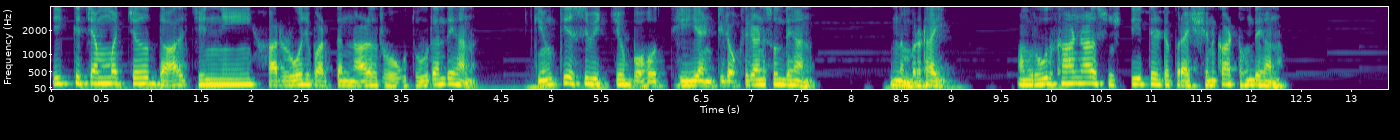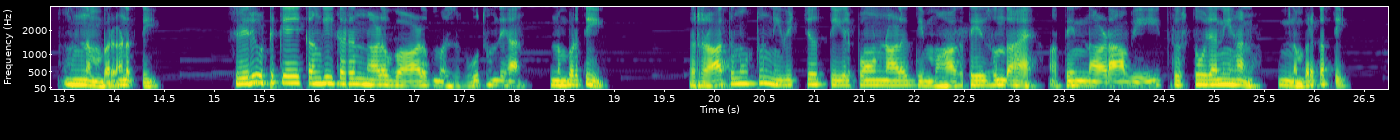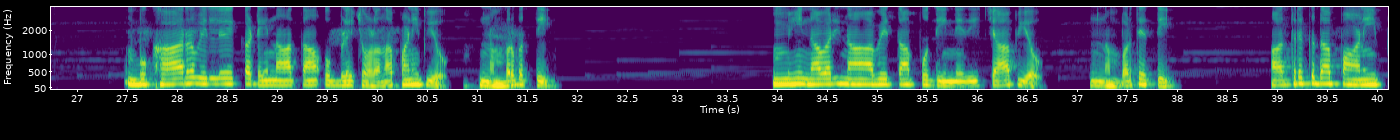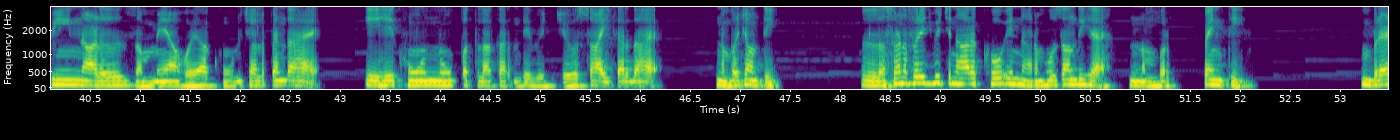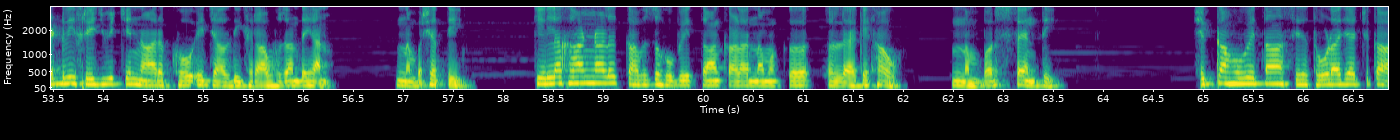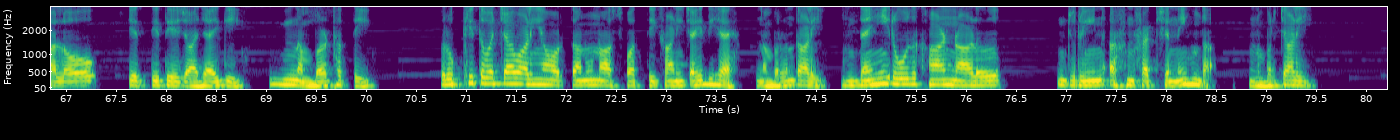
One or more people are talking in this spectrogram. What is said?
ਇੱਕ ਚਮਚ ਦਾਲਚੀਨੀ ਹਰ ਰੋਜ਼ ਵਰਤਣ ਨਾਲ ਰੋਗ ਦੂਰ ਰਹਿੰਦੇ ਹਨ, ਕਿਉਂਕਿ ਇਸ ਵਿੱਚ ਬਹੁਤ ਹੀ ਐਂਟੀਆਕਸੀਡੈਂਟਸ ਹੁੰਦੇ ਹਨ। ਨੰਬਰ 28 ਅਮਰੂਦ ਖਾਣ ਨਾਲ ਸੁਸਤੀ ਤੇ ਡਿਪਰੈਸ਼ਨ ਘੱਟ ਹੁੰਦੇ ਹਨ। ਨੰਬਰ 29 ਸਵੇਰੇ ਉੱਠ ਕੇ ਕੰਘੀ ਕਰਨ ਨਾਲ ਵਾਲ ਮਜ਼ਬੂਤ ਹੁੰਦੇ ਹਨ। ਨੰਬਰ 30 ਰਾਤ ਨੂੰ ਧੁੰਨੀ ਵਿੱਚ ਤੇਲ ਪਾਉਣ ਨਾਲ ਦਿਮਾਗ ਤੇਜ਼ ਹੁੰਦਾ ਹੈ ਅਤੇ ਨਾੜਾਂ ਵੀ ਦਰੁਸਤ ਹੋ ਜਾਂਦੀਆਂ ਹਨ। ਨੰਬਰ 31 ਬੁਖਾਰ ਵੇਲੇ ਘਟੇ ਨਾ ਤਾਂ ਉਬਲੇ ਚੌਲਾਂ ਦਾ ਪਾਣੀ ਪੀਓ। ਨੰਬਰ 32 ਮਹੀਨਾਵਾਰੀ ਨਾ ਆਵੇ ਤਾਂ ਪੁਦੀਨੇ ਦੀ ਚਾਹ ਪੀਓ। ਨੰਬਰ 33 ਅਦਰਕ ਦਾ ਪਾਣੀ ਪੀਣ ਨਾਲ ਜੰਮਿਆ ਹੋਇਆ ਖੂਨ ਚੱਲ ਪੈਂਦਾ ਹੈ। ਇਹ ਖੂਨ ਨੂੰ ਪਤਲਾ ਕਰਨ ਦੇ ਵਿੱਚ ਸਹਾਈ ਕਰਦਾ ਹੈ। ਨੰਬਰ 34 ਲਸਣ ਫ੍ਰਿਜ ਵਿੱਚ ਨਾ ਰੱਖੋ, ਇਹ ਨਰਮ ਹੋ ਜਾਂਦੀ ਹੈ। ਨੰਬਰ 35 ਬ੍ਰੈਡ ਵੀ ਫ੍ਰਿਜ ਵਿੱਚ ਨਾ ਰੱਖੋ, ਇਹ ਜਲਦੀ ਖਰਾਬ ਹੋ ਜਾਂਦੇ ਹਨ। ਨੰਬਰ 36 ਕੇਲਾ ਖਾਣ ਨਾਲ ਕਬਜ਼ ਹੋਵੇ ਤਾਂ ਕਾਲਾ ਨਮਕ ਲੈ ਕੇ ਖਾਓ। ਨੰਬਰ 37 ਛਿੱਕਾ ਹੋਵੇ ਤਾਂ ਸਿਰ ਥੋੜਾ ਜਿਹਾ ਝੁਕਾ ਲਓ। ਛੇਤੀ ਤੇਜ਼ ਆ ਜਾਏਗੀ। ਨੰਬਰ 38 ਰੁੱਖੀ ਤਵਚਾ ਵਾਲੀਆਂ ਔਰਤਾਂ ਨੂੰ ਨਾਸਪਾਤੀ ਖਾਣੀ ਚਾਹੀਦੀ ਹੈ। ਨੰਬਰ 39 ਦਹੀਂ ਰੋਜ਼ ਖਾਣ ਨਾਲ ਜੁਰੀਨ ਇਨਫੈਕਸ਼ਨ ਨਹੀਂ ਹੁੰਦਾ। ਨੰਬਰ 40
